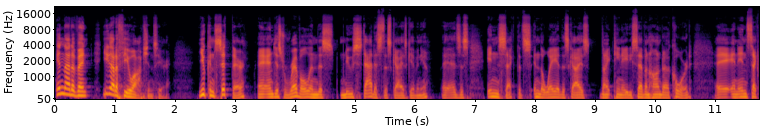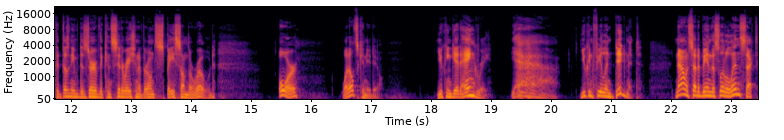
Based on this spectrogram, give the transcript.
In that event, you got a few options here. You can sit there and just revel in this new status this guy's given you as this insect that's in the way of this guy's 1987 Honda Accord, an insect that doesn't even deserve the consideration of their own space on the road. Or, what else can you do? You can get angry. Yeah, you can feel indignant. Now, instead of being this little insect,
